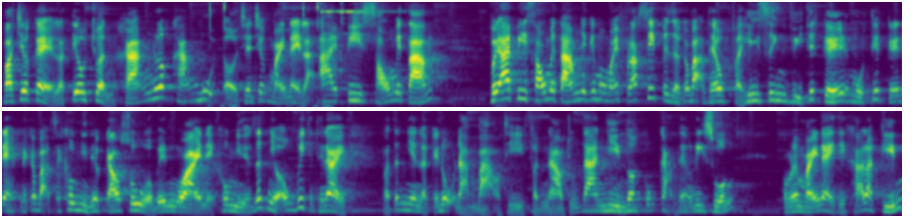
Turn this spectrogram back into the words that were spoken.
Và chưa kể là tiêu chuẩn kháng nước, kháng bụi ở trên chiếc máy này là IP68 với IP68 những cái mẫu máy flagship bây giờ các bạn thấy không? Phải hy sinh vì thiết kế, một thiết kế đẹp nên các bạn sẽ không nhìn thấy cao su ở bên ngoài này, không nhìn thấy rất nhiều ốc vít như thế này. Và tất nhiên là cái độ đảm bảo thì phần nào chúng ta nhìn thôi, cũng cảm thấy nó đi xuống còn cái máy này thì khá là kín.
